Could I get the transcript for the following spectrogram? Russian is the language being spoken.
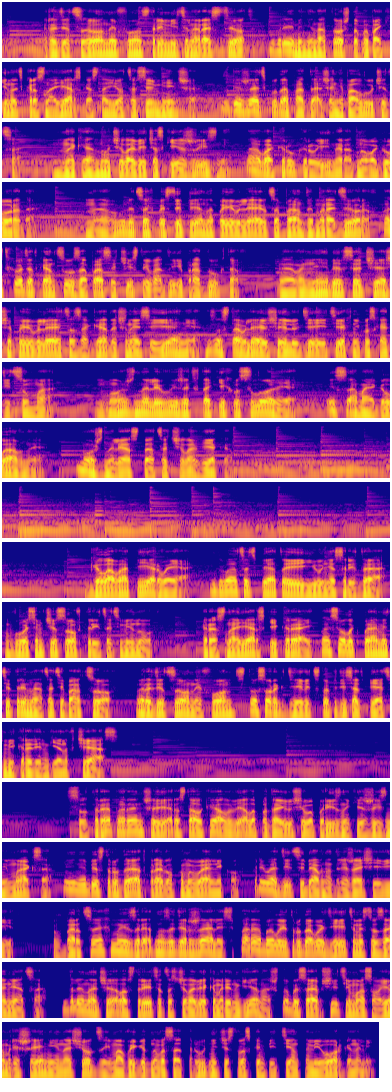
Радиационный фон стремительно растет. Времени на то, чтобы покинуть Красноярск, остается все меньше. Сбежать куда подальше не получится. На кону человеческие жизни, а вокруг руины родного города. На улицах постепенно появляются банды мародеров, подходят к концу запасы чистой воды и продуктов. А в небе все чаще появляется загадочное сияние, заставляющее людей и технику сходить с ума. Можно ли выжить в таких условиях? И самое главное, можно ли остаться человеком? Глава 1. 25 июня, среда, 8 часов 30 минут. Красноярский край, поселок памяти 13 борцов. Радиационный фон 149-155 микрорентген в час. С утра пораньше я растолкал вяло подающего признаки жизни Макса и не без труда отправил к умывальнику, приводить себя в надлежащий вид. В борцах мы изрядно задержались, пора было и трудовой деятельностью заняться. Для начала встретиться с человеком рентгена, чтобы сообщить ему о своем решении насчет взаимовыгодного сотрудничества с компетентными органами.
